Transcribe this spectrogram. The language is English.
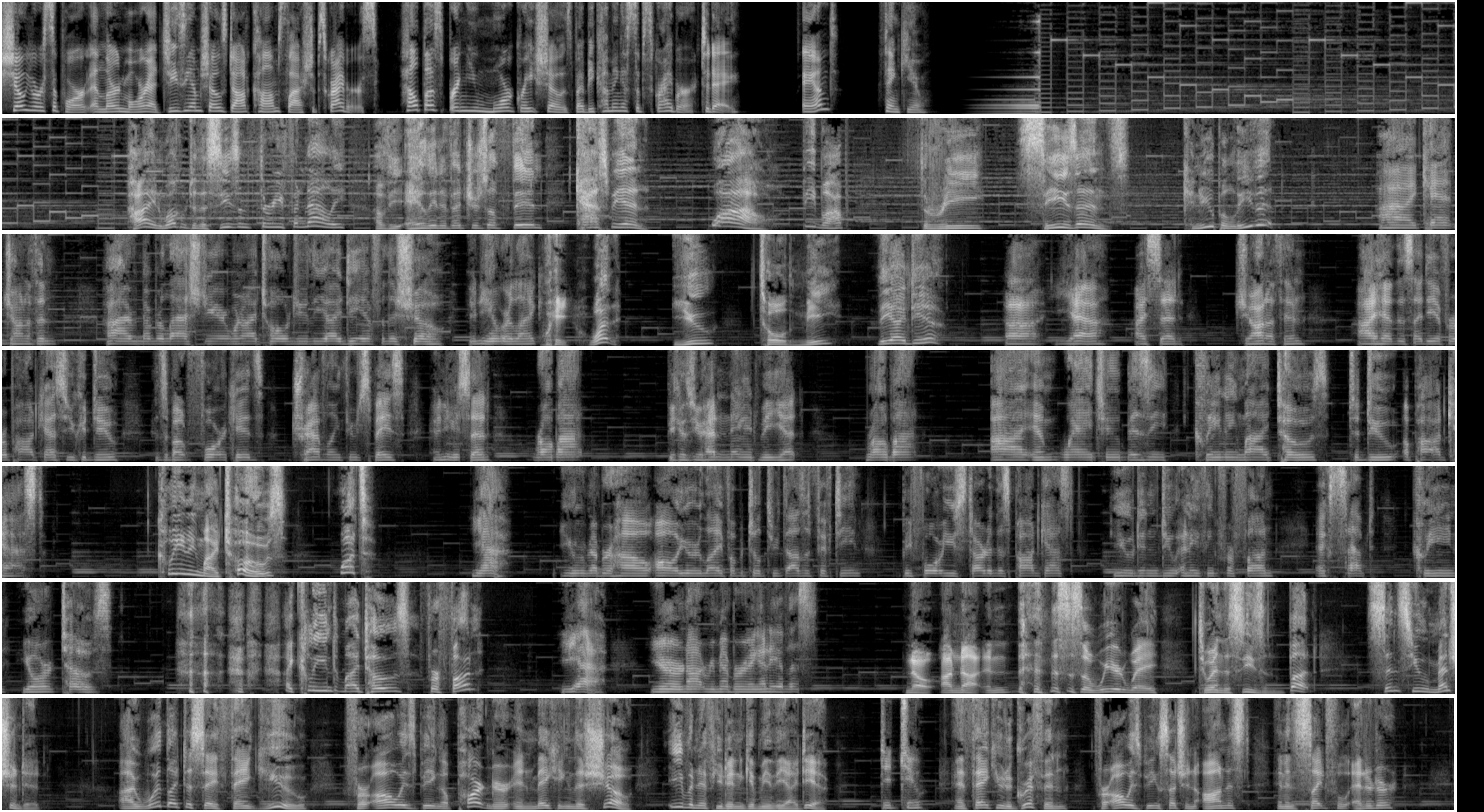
Show your support and learn more at gzmshows.com slash subscribers. Help us bring you more great shows by becoming a subscriber today. And thank you. Hi, and welcome to the season three finale of the Alien Adventures of Finn Caspian. Wow, Bebop, three seasons. Can you believe it? I can't, Jonathan. I remember last year when I told you the idea for the show, and you were like, Wait, what? You told me the idea? uh, yeah. I said, Jonathan, I had this idea for a podcast you could do. It's about four kids traveling through space, and you said, Robot, because you hadn't named me yet. Robot, I am way too busy cleaning my toes to do a podcast. Cleaning my toes? What? Yeah. You remember how all your life up until 2015, before you started this podcast, you didn't do anything for fun except clean your toes. I cleaned my toes for fun? Yeah. You're not remembering any of this? No, I'm not. And this is a weird way to end the season. But since you mentioned it, I would like to say thank you for always being a partner in making this show, even if you didn't give me the idea. Did too? And thank you to Griffin for always being such an honest and insightful editor.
